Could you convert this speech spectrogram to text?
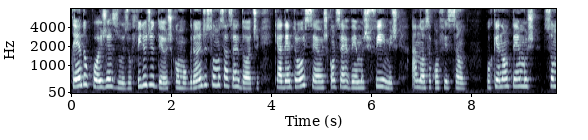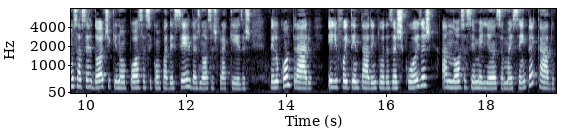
Tendo, pois, Jesus, o Filho de Deus, como grande sumo sacerdote que adentrou os céus, conservemos firmes a nossa confissão, porque não temos sumo sacerdote que não possa se compadecer das nossas fraquezas. Pelo contrário, ele foi tentado em todas as coisas, a nossa semelhança, mas sem pecado.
